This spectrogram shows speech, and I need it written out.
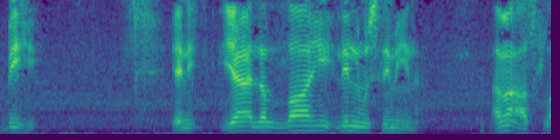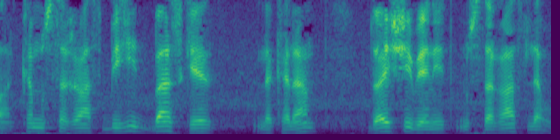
به. يعني يا لله للمسلمين أما أصلا كمستغاث به باسكت لكلام داي شي بينيت مستغاث له.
